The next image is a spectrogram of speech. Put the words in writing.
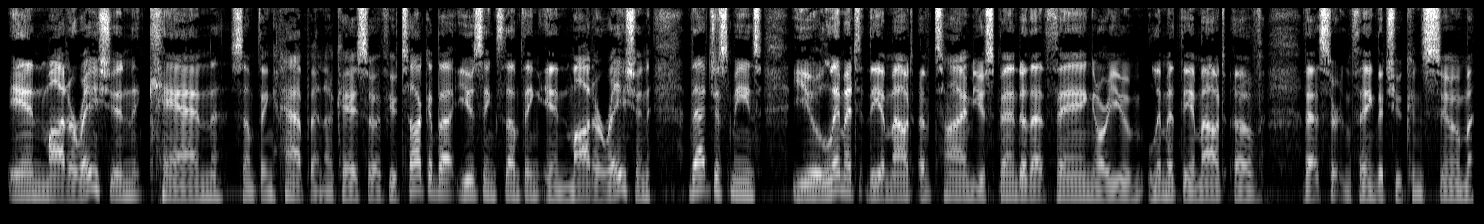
in moderation can something happen. Okay, so if you talk about using something in moderation, that just means you limit the amount of time you spend on that thing or you limit the amount of that certain thing that you consume.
